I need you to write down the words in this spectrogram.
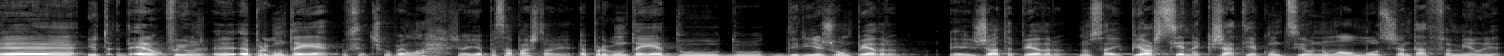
Uh, era, foi um, uh, a pergunta é, desculpem lá, já ia passar para a história. A pergunta é do, do diria João Pedro, eh, J. Pedro, não sei. Pior cena que já te aconteceu num almoço, jantar de família,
